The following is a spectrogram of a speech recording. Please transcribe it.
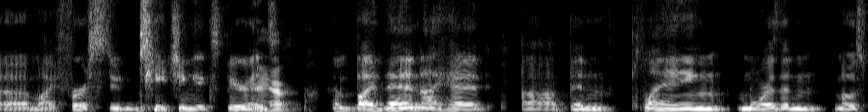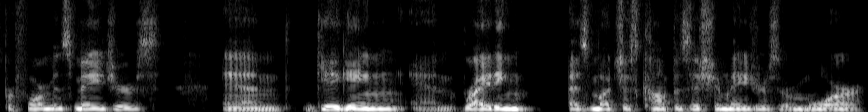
uh, my first student teaching experience. Yep. And by then, I had uh, been playing more than most performance majors and gigging and writing as much as composition majors or more.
